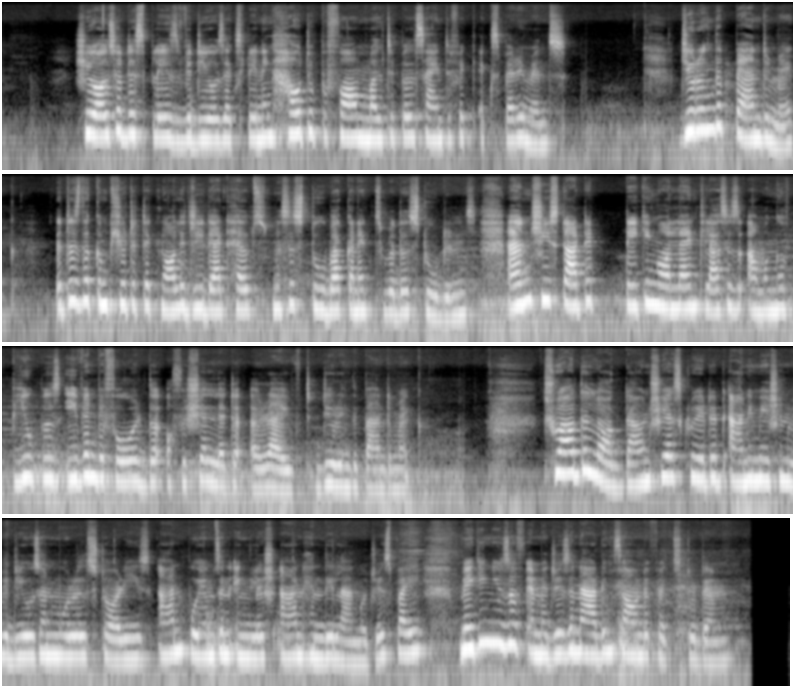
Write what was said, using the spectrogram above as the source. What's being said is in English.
She also displays videos explaining how to perform multiple scientific experiments. During the pandemic, it is the computer technology that helps Mrs. Tuba connects with the students, and she started taking online classes among her pupils even before the official letter arrived during the pandemic. Throughout the lockdown, she has created animation videos on moral stories and poems in English and Hindi languages by making use of images and adding sound effects to them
